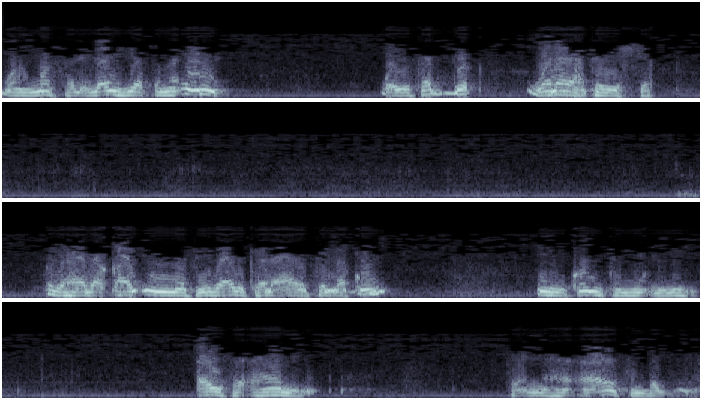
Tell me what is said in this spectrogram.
والمرسل إليه يطمئن ويصدق ولا يعتري الشك ولهذا قال إن في ذلك لآية لكم إن كنتم مؤمنين. أي فآمنوا فإنها آية بينة.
